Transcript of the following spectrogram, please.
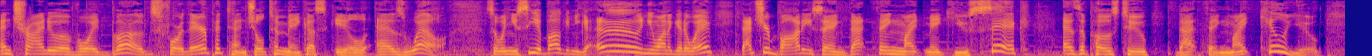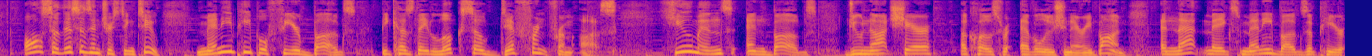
and try to avoid bugs for their potential to make us ill as well. So when you see a bug and you go, oh, and you want to get away, that's your body saying that thing might make you sick as opposed to that thing might kill you. Also, this is interesting too. Many people fear bugs because they look so different from us. Humans and bugs do not share a close evolutionary bond, and that makes many bugs appear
